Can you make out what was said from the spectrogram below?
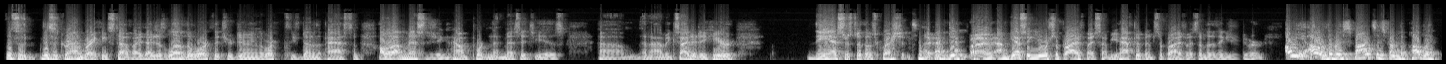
This is this is groundbreaking stuff. I, I just love the work that you're doing, the work that you've done in the past, and all about messaging and how important that message is. Um, and I'm excited to hear the answers to those questions. I, am guessing you were surprised by some. You have to have been surprised by some of the things you heard. Oh, yeah. Oh, the responses from the public,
